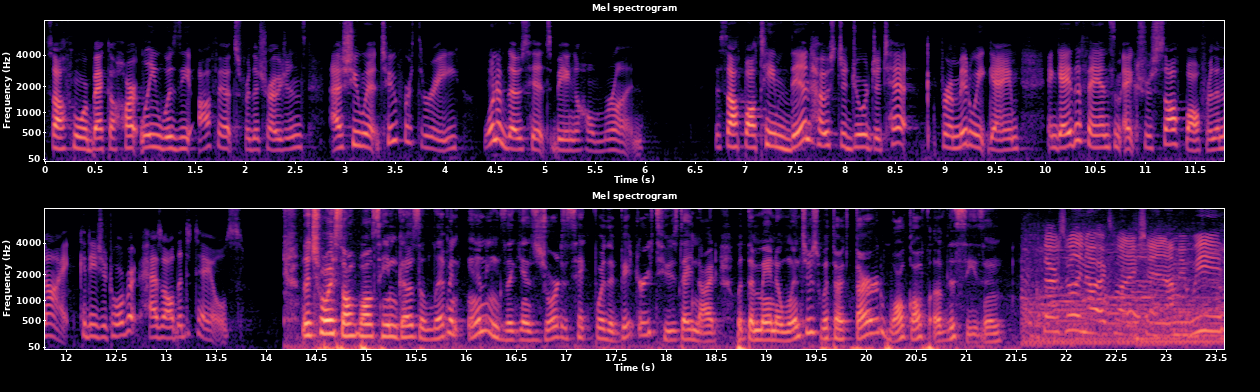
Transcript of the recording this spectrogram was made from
Sophomore Becca Hartley was the offense for the Trojans as she went two for three, one of those hits being a home run. The softball team then hosted Georgia Tech for a midweek game and gave the fans some extra softball for the night. Khadijah Torbert has all the details. The Troy softball team goes 11 innings against Georgia Tech for the victory Tuesday night with Amanda Winters with her third walk-off of the season. There's really no explanation. I mean, we,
